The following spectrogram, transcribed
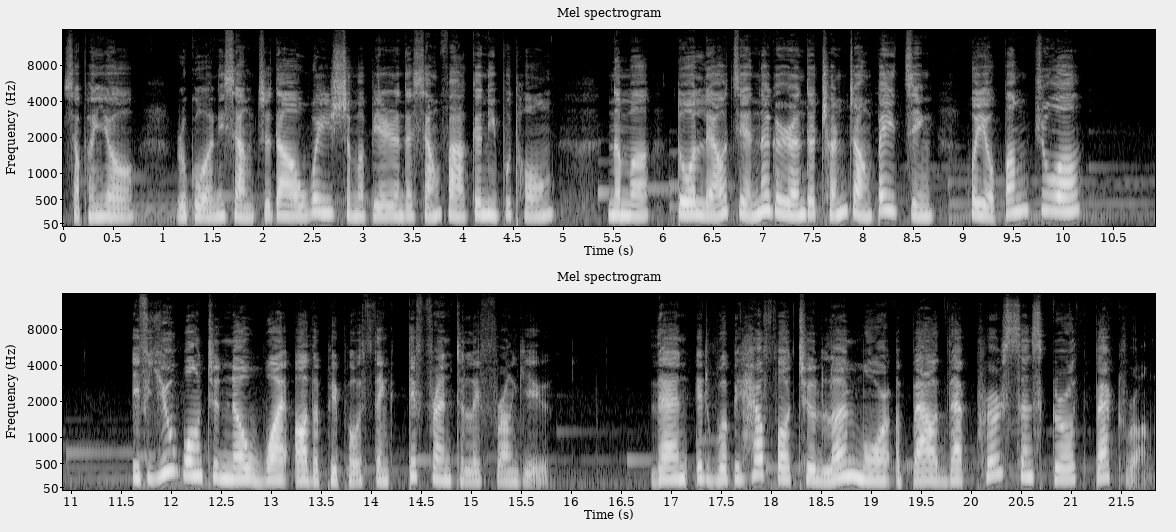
小朋友，如果你想知道为什么别人的想法跟你不同，那么多了解那个人的成长背景会有帮助哦。If you want to know why other people think differently from you, then it will be helpful to learn more about that person's growth background.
